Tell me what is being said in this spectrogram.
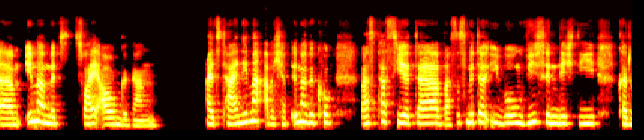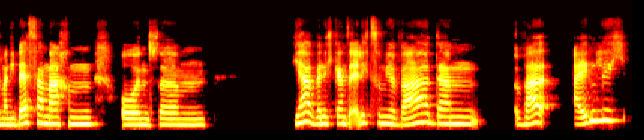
ähm, immer mit zwei Augen gegangen als Teilnehmer, aber ich habe immer geguckt, was passiert da, was ist mit der Übung, wie finde ich die, könnte man die besser machen und ähm, ja, wenn ich ganz ehrlich zu mir war, dann war eigentlich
